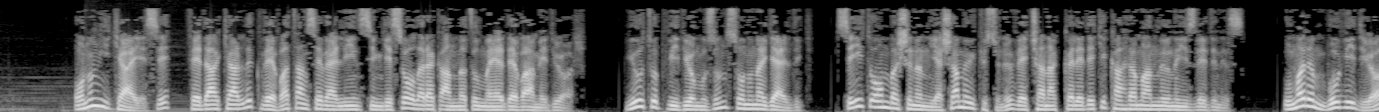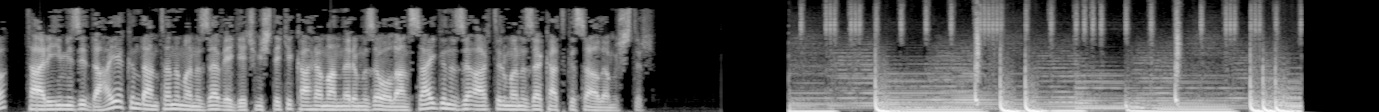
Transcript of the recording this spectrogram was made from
Onun hikayesi, fedakarlık ve vatanseverliğin simgesi olarak anlatılmaya devam ediyor. YouTube videomuzun sonuna geldik. Seyit Onbaşı'nın yaşam öyküsünü ve Çanakkale'deki kahramanlığını izlediniz. Umarım bu video, tarihimizi daha yakından tanımanıza ve geçmişteki kahramanlarımıza olan saygınızı artırmanıza katkı sağlamıştır.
